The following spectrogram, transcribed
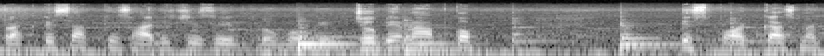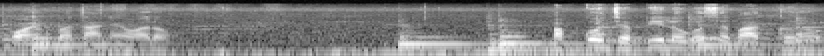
प्रैक्टिस से आपकी सारी चीज़ें इंप्रूव होगी। जो भी मैं आपको इस पॉडकास्ट में पॉइंट बताने वाला हूँ। आपको जब भी लोगों से बात करो,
